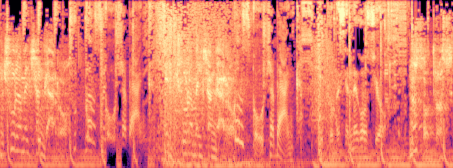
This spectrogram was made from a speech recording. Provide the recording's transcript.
Enchúlame el changarro. Con Scotiabank. Enchúlame el changarro. Con Scotiabank. Donde es el negocio, Nosotros,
